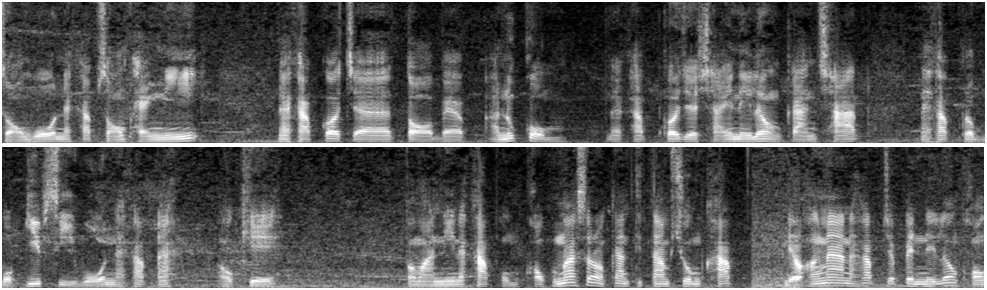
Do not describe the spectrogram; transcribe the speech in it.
12 โวลต์นะครับสองแผงนี้นะครับก็จะต่อแบบอนุกรมนะครับก็จะใช้ในเรื่องของการชาร์จนะครับระบบ 24 โวลต์นะครับนะโอเค ประมาณนี้นะครับผมขอบคุณมากสำหรับการติดตามชมครับ เดี๋ยวข้างหน้านะครับจะเป็นในเรื่องของ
